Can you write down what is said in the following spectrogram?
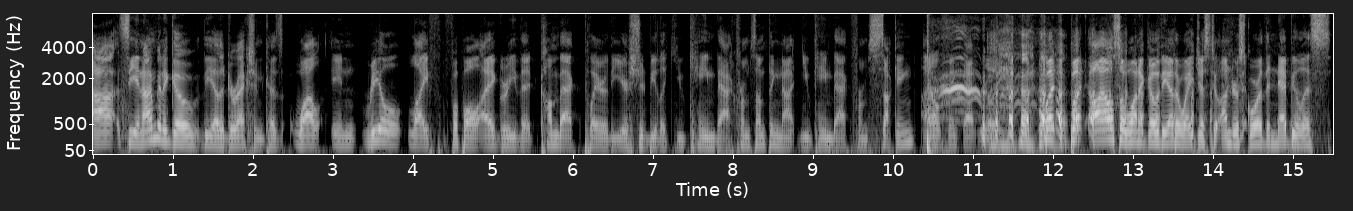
Uh, see, and I'm going to go the other direction because while in real life football, I agree that comeback player of the year should be like you came back from something, not you came back from sucking. I don't think that really. but but I also want to go the other way just to underscore the nebulous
